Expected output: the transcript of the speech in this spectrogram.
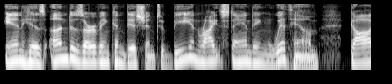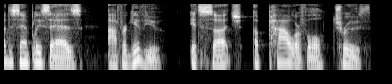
in his undeserving condition to be in right standing with him. God simply says, I forgive you. It's such a powerful truth.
